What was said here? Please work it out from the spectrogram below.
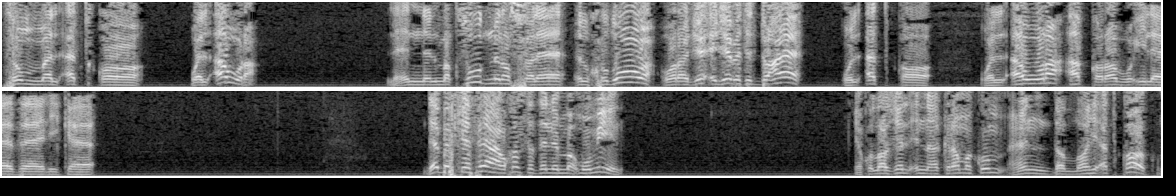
ثم الأتقى والأورع لأن المقصود من الصلاة الخضوع ورجاء إجابة الدعاء والأتقى والأورع أقرب إلى ذلك. ده بالشفاعة وخاصة للمأمومين. يقول الله جل إن أكرمكم عند الله أتقاكم.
